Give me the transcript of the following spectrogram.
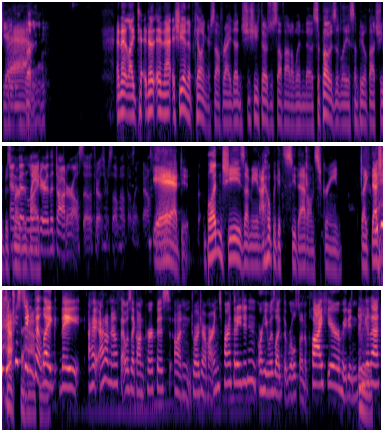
Yeah. And then, like, t- and that she ended up killing herself, right? Doesn't she? She throws herself out a window. Supposedly, some people thought she was And murdered. then by- later the daughter also throws herself out the window. Yeah, dude. Blood and cheese. I mean, I hope we get to see that on screen. Like that. Which is interesting that like they I, I don't know if that was like on purpose on George R. R. Martin's part that he didn't, or he was like the rules don't apply here, or he didn't think Mhm. of that.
